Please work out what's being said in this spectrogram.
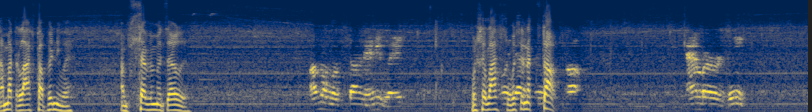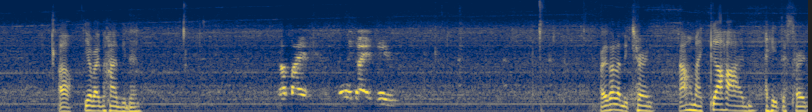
I'm at the last stop anyway. I'm seven minutes early. I'm almost done anyway. What's your last? What's your got next stop? Uh, Amber Zinc. Oh, you're right behind me then. Not by only by a few. Are you gonna let me turn? Oh my god, I hate this turn.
